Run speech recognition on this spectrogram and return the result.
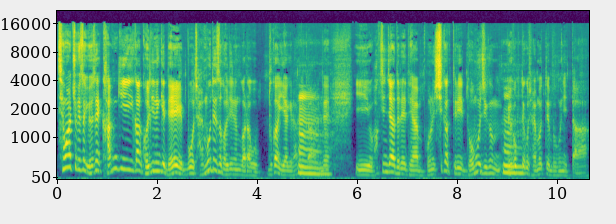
생활 쪽에서 요새 감기가 걸리는 게 내 뭐 잘못해서 걸리는 거라고 누가 이야기를 합니까? 음. 근데 이 확진자들에 대한 보는 시각들이 너무 지금 음. 왜곡되고 잘못된 부분이 있다.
